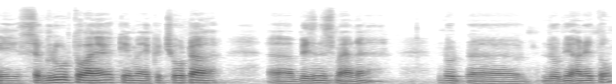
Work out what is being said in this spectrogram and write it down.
ਇਹ ਸੰਗਰੂਰ ਤੋਂ ਆਇਆ ਕਿ ਮੈਂ ਇੱਕ ਛੋਟਾ ਬਿਜ਼ਨਸਮੈਨ ਹਾਂ ਲੁਧਿਆਣੇ ਤੋਂ।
